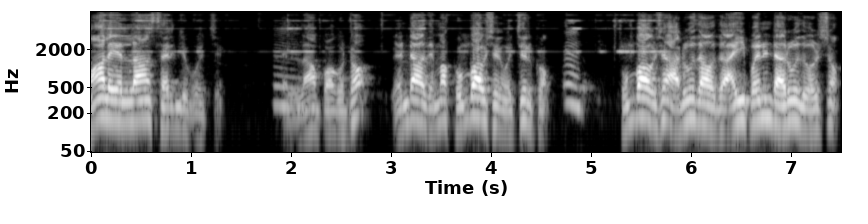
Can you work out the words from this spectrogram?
மாலையெல்லாம் சரிஞ்சு போச்சு. எல்லாம் போகட்டும். ரெண்டாவதுமா கும்பாபிஷேகம் வச்சிருக்கோம். கும்பாபிஷேகம் அறுபதாவது ஐ பன்னெண்டு அறுபது வருஷம்.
